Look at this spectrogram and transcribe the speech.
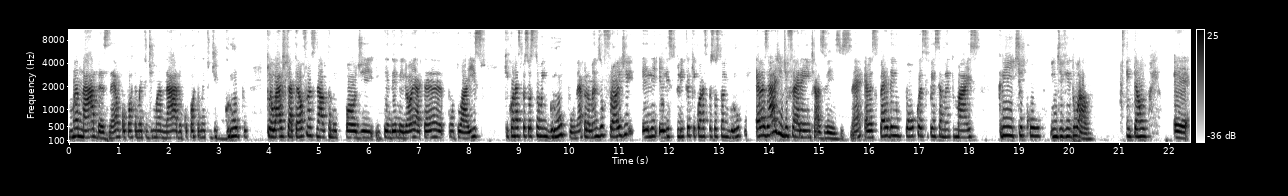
manadas, né, um comportamento de manada, um comportamento de grupo, que eu acho que até o Francinaldo também pode entender melhor e até pontuar isso, que quando as pessoas estão em grupo, né, pelo menos o Freud, ele, ele explica que quando as pessoas estão em grupo, elas agem diferente às vezes, né, elas perdem um pouco esse pensamento mais crítico, individual. Então, é,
